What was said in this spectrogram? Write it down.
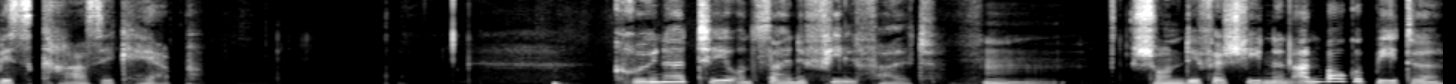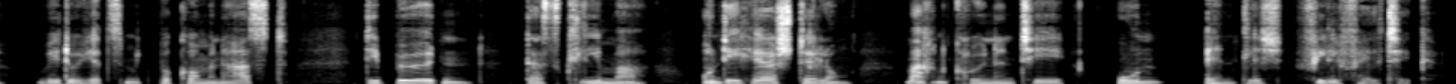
bis grasig herb. Grüner Tee und seine Vielfalt. Hm, schon die verschiedenen Anbaugebiete, wie du jetzt mitbekommen hast. Die Böden, das Klima und die Herstellung machen grünen Tee unendlich vielfältig.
